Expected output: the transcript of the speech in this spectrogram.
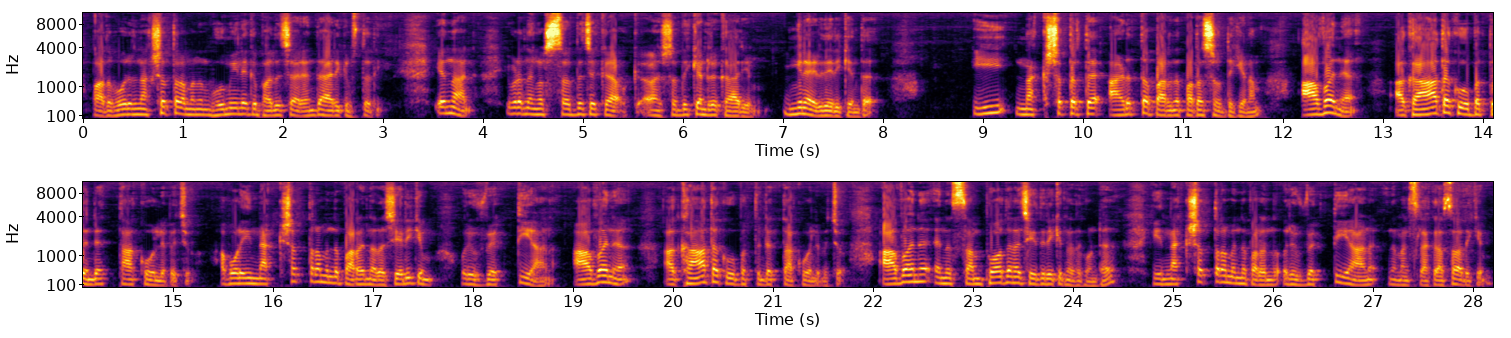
അപ്പോൾ അതുപോലെ ഒരു നക്ഷത്രം ഭൂമിയിലേക്ക് പതിച്ചാൽ എന്തായിരിക്കും സ്ഥിതി? എന്നാൽ ഇവിടെ നിങ്ങൾ ശ്രദ്ധിച്ച് ശ്രദ്ധിക്കേണ്ട ഒരു കാര്യം ഇങ്ങനെ എഴുതിയിരിക്കുന്നത്. ഈ നക്ഷത്രത്തെ അടുത്ത പറഞ്ഞ പദം ശ്രദ്ധിക്കണം. അവന് അഗാധകൂപത്തിന്റെ താക്കോൽ ലഭിച്ചു. അപ്പോൾ ഈ നക്ഷത്രം എന്ന് പറയുന്നത് ശരിക്കും ഒരു വ്യക്തിയാണ്. അവന് അഗാധകൂപത്തിന്റെ താക്കോൽ ലഭിച്ചു. അവന് എന്ന് സംബോധന ചെയ്തിരിക്കുന്നത് കൊണ്ട് ഈ നക്ഷത്രം എന്ന് പറയുന്നത് ഒരു വ്യക്തിയാണ് എന്ന് മനസ്സിലാക്കാൻ സാധിക്കും.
